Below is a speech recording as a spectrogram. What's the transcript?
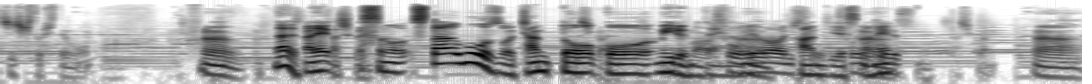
知識としても。うん。なんですかね確かにその、スターウォーズをちゃんとこう見るみたいな感じですかねそう。ですね。確かに。うん。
